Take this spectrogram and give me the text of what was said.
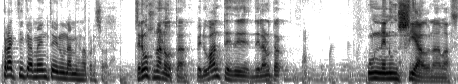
prácticamente en una misma persona. Tenemos una nota, pero antes de la nota, un enunciado nada más.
